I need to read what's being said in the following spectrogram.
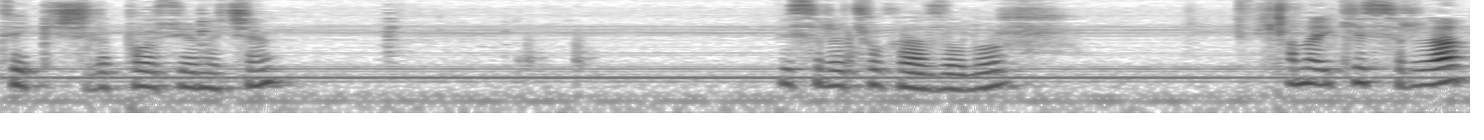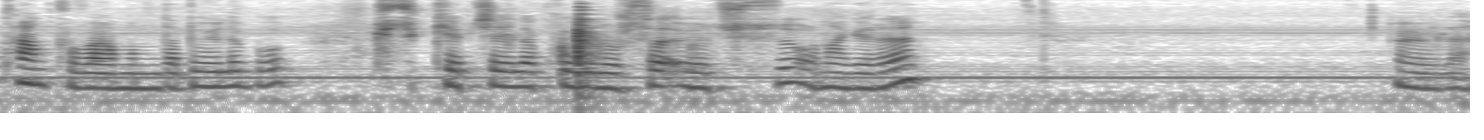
Tek kişilik porsiyon için. Bir sıra çok az olur. Ama iki sıra tam kıvamında böyle bu küçük kepçeyle koyulursa ölçüsü ona göre. Öyle.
